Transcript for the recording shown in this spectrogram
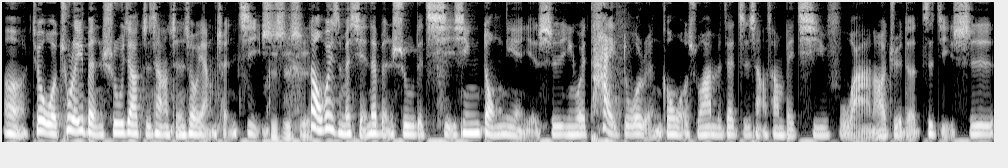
嗯，就我出了一本书叫《职场神兽养成记》嘛，是是是。那我为什么写那本书的起心动念，也是因为太多人跟我说他们在职场上被欺负啊，然后觉得自己是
